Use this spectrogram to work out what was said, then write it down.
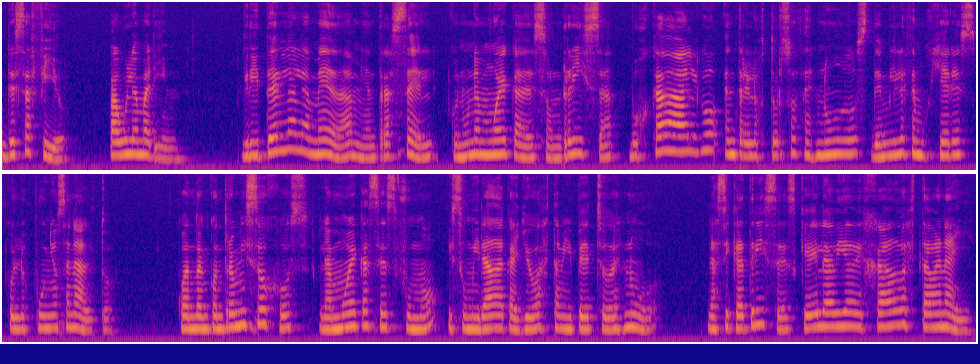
Desafío. Paula Marín. Grité en la alameda mientras él, con una mueca de sonrisa, buscaba algo entre los torsos desnudos de miles de mujeres con los puños en alto. Cuando encontró mis ojos, la mueca se esfumó y su mirada cayó hasta mi pecho desnudo. Las cicatrices que él había dejado estaban ahí,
